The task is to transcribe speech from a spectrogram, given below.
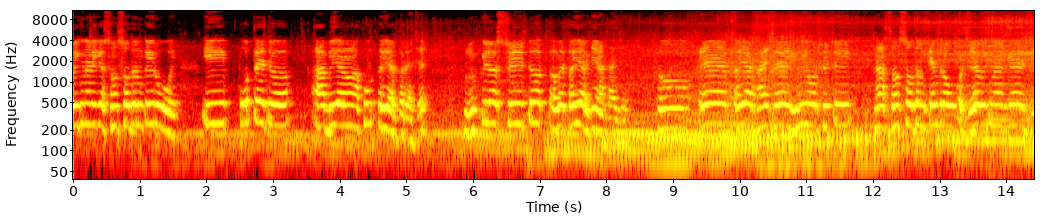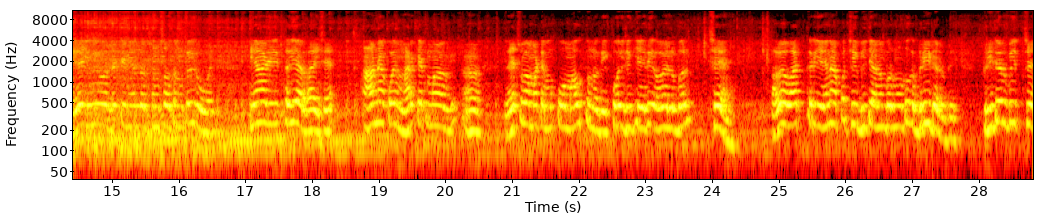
વૈજ્ઞાનિકે સંશોધન કર્યું હોય એ પોતે જ આ બિયારણ આખું તૈયાર કરે છે. ન્યુક્લિયસ સીડ હવે તૈયાર ક્યાં થાય છે? તો એ તૈયાર થાય છે યુનિવર્સિટીના સંશોધન કેન્દ્ર ઉપર. જે વિજ્ઞાન કે જે યુનિવર્સિટીની અંદર સંશોધન કર્યું હોય, ત્યાં જ તૈયાર થાય છે. આને કોઈ માર્કેટમાં વેચવા માટે મૂકવામાં આવતું નથી. કોઈ જગ્યાએથી અવેલેબલ છે નહીં. હવે વાત કરીએ એના પછી બીજા નંબરમાં તો કે બ્રીડર બીજ બ્રીડર બીજ છે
